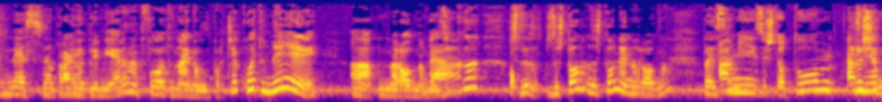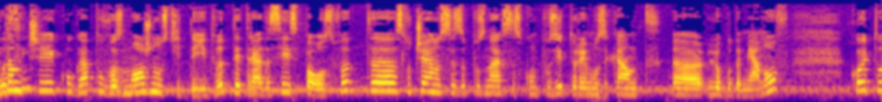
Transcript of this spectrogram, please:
днес правим премиера на твоето най-ново парче, което не е а, народна Да. музика. Поп. Защо, защо не е народна песен? Ами, защото аз си? че когато възможностите идват, те трябва да се използват. Случайно се запознах с композитора и музикант Любо Дамянов, който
